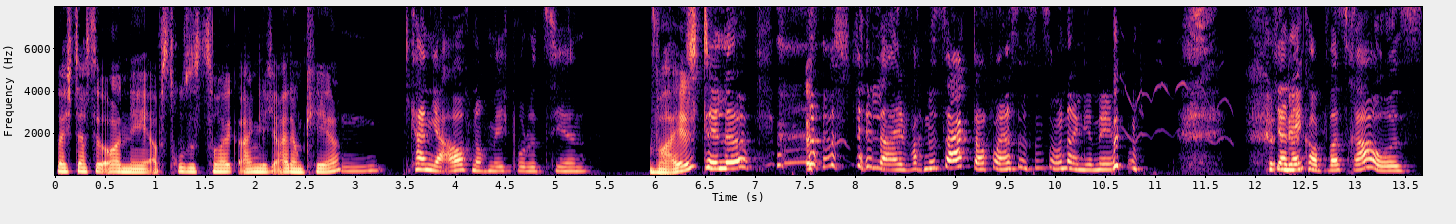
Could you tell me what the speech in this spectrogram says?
weil ich dachte, oh nee, abstruses Zeug, eigentlich I don't care. Ich kann ja auch noch Milch produzieren. Weil? Stille. Stille einfach. Nur sag doch was, das ist unangenehm. ja, da kommt was raus.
